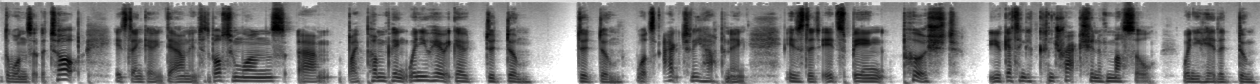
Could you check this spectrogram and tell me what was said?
the ones at the top. It's then going down into the bottom ones um, by pumping. When you hear it go dum dum, what's actually happening is that it's being pushed. You're getting a contraction of muscle when you hear the dum,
